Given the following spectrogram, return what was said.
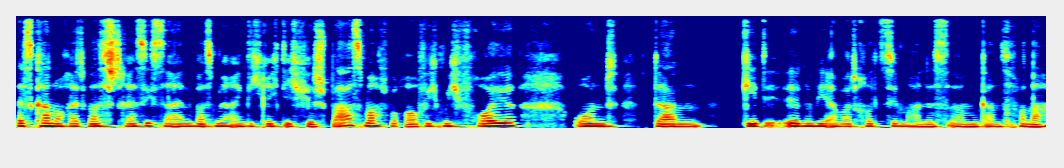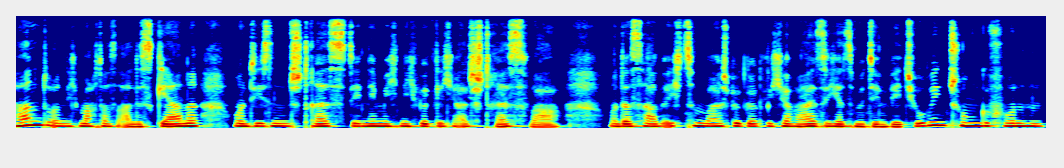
es kann auch etwas stressig sein, was mir eigentlich richtig viel Spaß macht, worauf ich mich freue und dann geht irgendwie aber trotzdem alles ähm, ganz von der Hand und ich mache das alles gerne und diesen Stress, den nehme ich nicht wirklich als Stress wahr. Und das habe ich zum Beispiel glücklicherweise jetzt mit dem WTO Wing Chun gefunden,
